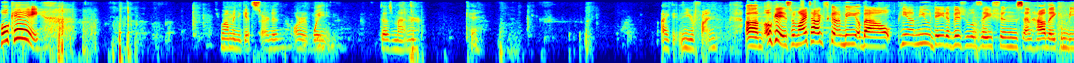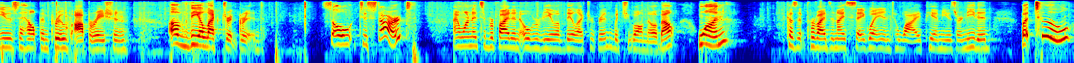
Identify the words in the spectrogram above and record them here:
Okay. Do you want me to get started or wait? Doesn't matter. Okay. I you're fine. Um, okay, so my talk's going to be about PMU data visualizations and how they can be used to help improve operation of the electric grid. So to start, I wanted to provide an overview of the electric grid, which you all know about. One, because it provides a nice segue into why PMUs are needed. But two,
